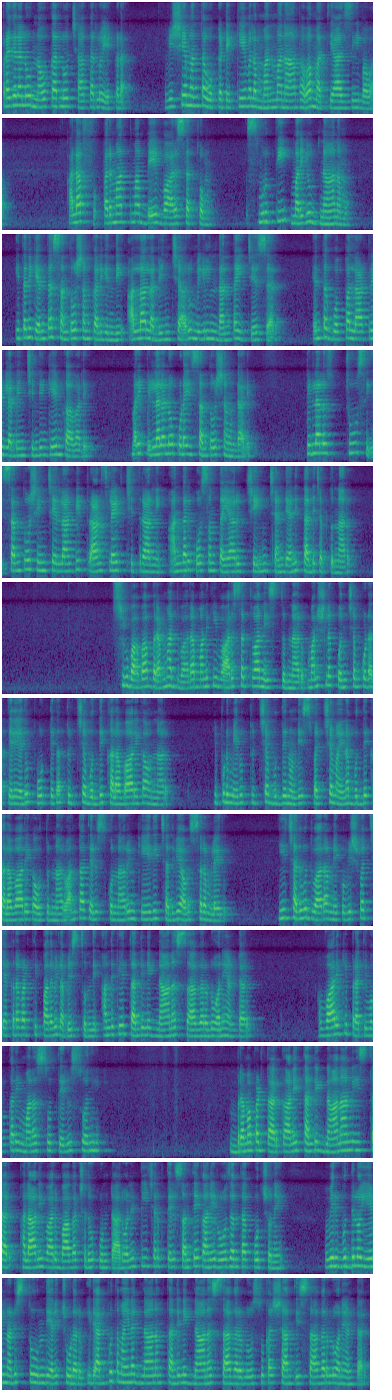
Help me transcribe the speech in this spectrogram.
ప్రజలలో నౌకర్లు చాకర్లు ఎక్కడ? విషయమంతా ఒక్కటే కేవలం మన్మనాభవ మధ్యాజీభవ. అలఫ్ పరమాత్మ బే వారసత్వం స్మృతి మరియు జ్ఞానము. ఇతనికి ఎంత సంతోషం కలిగింది. అల్లా లభించారు మిగిలినదంతా ఇచ్చేశారు. ఎంత గొప్ప లాటరీ లభించింది ఇంకేం కావాలి? మరి పిల్లలలో కూడా ఈ సంతోషం ఉండాలి. పిల్లలు చూసి సంతోషించేలాంటి ట్రాన్స్లేట్ చిత్రాన్ని అందరి కోసం తయారు చేయించండి అని తల్లి చెప్తున్నారు. శివబాబా బ్రహ్మ ద్వారా మనకి వారసత్వాన్ని ఇస్తున్నారు. మనుషులకు కొంచెం కూడా తెలియదు. పూర్తిగా తుచ్చ బుద్ధి కలవారిగా ఉన్నారు. ఇప్పుడు మీరు తుచ్చ బుద్ధి నుండి స్వచ్ఛమైన బుద్ధి కలవారిగా అవుతున్నారు. అంతా తెలుసుకున్నారు. ఇంకేది చదివే అవసరం లేదు. ఈ చదువు ద్వారా మీకు విశ్వ చక్రవర్తి పదవి లభిస్తుంది. అందుకే తండ్రిని జ్ఞానసాగరుడు అని అంటారు. వారికి ప్రతి ఒక్కరి మనస్సు తెలుసు అని భ్రమపడతారు. కానీ తండ్రి జ్ఞానాన్ని ఇస్తారు. ఫలాని వారు బాగా చదువుకుంటారు అని టీచర్కు తెలుసు. అంతేకాని రోజంతా కూర్చొని వీరి బుద్ధిలో ఏం నడుస్తూ ఉంది అని చూడరు. ఇది అద్భుతమైన జ్ఞానం. తండ్రిని జ్ఞాన సాగరులు సుఖశాంతి సాగరులు అని అంటారు.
